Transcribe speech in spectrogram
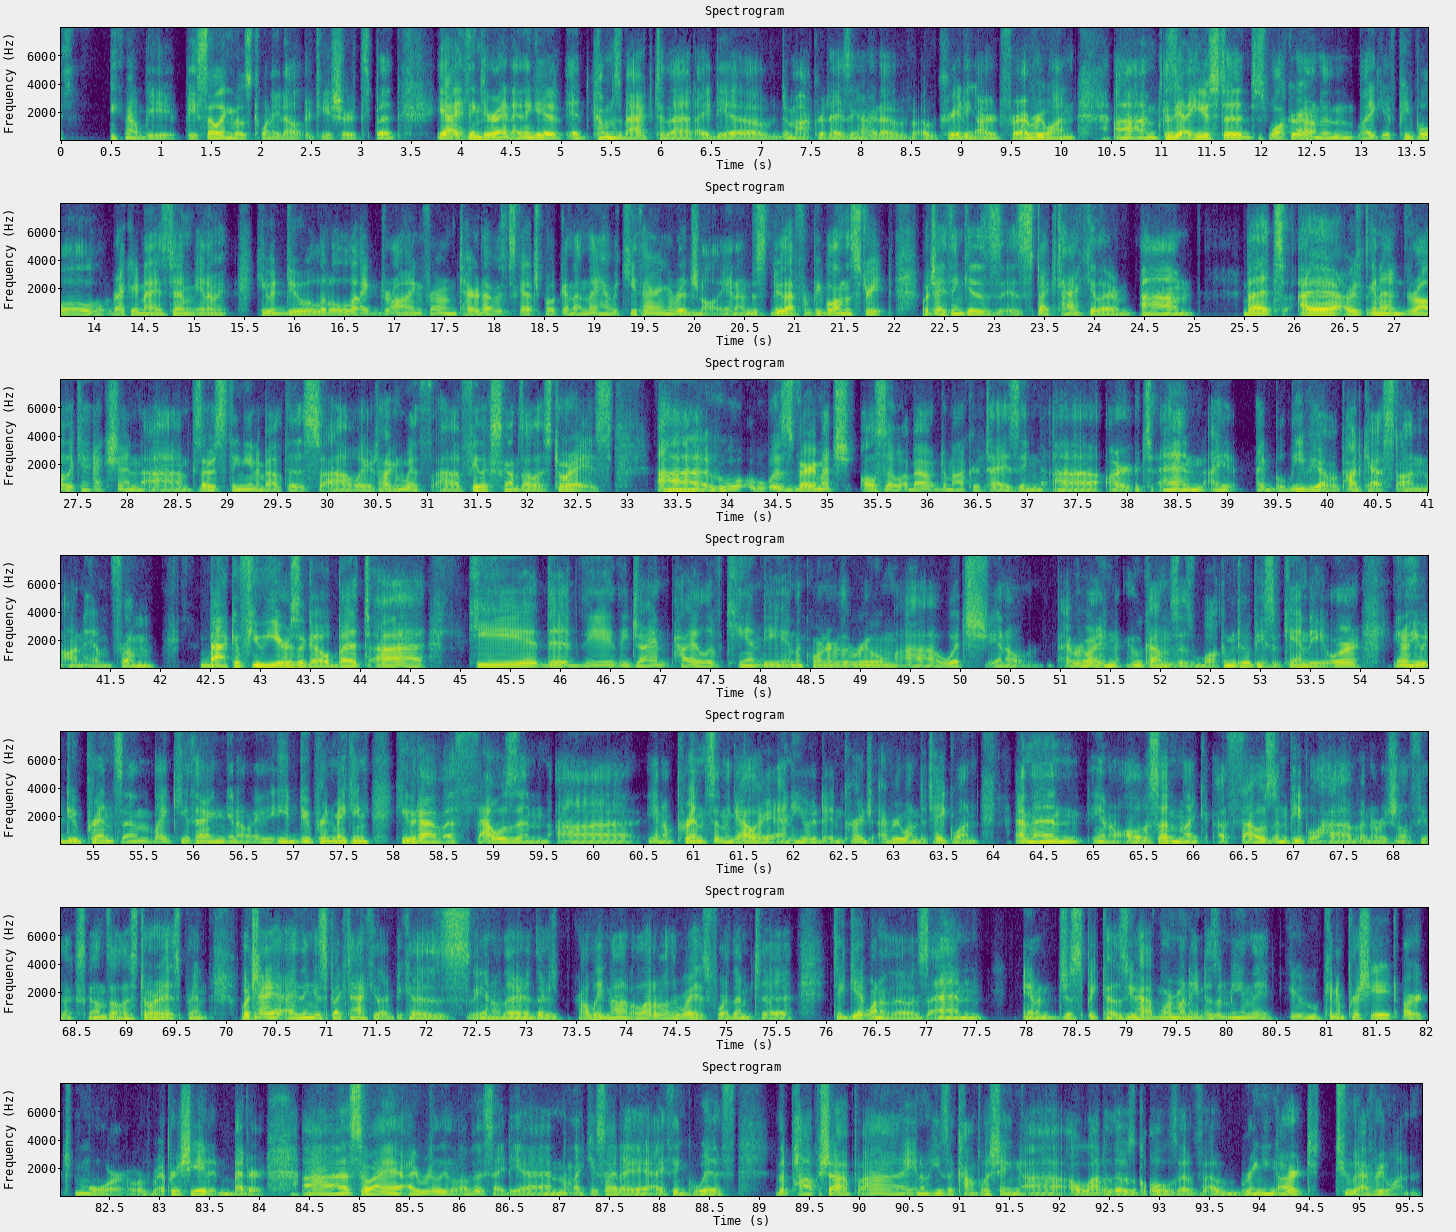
you know be be selling those $20 t-shirts. But yeah i think you're right and i think it, it comes back to that idea of democratizing art of of creating art for everyone. Um because yeah he used to just walk around and like if people recognized him you know he would do a little like drawing from tear out of his sketchbook and then they have a keith haring original you know just do that for people on the street which i think is is spectacular. Um but I, I was gonna draw the connection because I was thinking about this uh, while you're talking with uh, Felix Gonzalez Torres, uh, Mm. who was very much also about democratizing uh, art, and I I believe you have a podcast on on him from back a few years ago. But uh, he did the the giant pile of candy in the corner of the room, uh, which you know everyone who comes is welcome to a piece of candy. Or you know he would do prints and like Keith Haring, you know he'd do printmaking. He would have a thousand uh, you know prints in the gallery, and he would encourage everyone to take one and then you know all of a sudden like a thousand people have an original felix gonzalez torres print which I, I think is spectacular because you know there there's probably not a lot of other ways for them to to get one of those. And you know just because you have more money doesn't mean that you can appreciate art more or appreciate it better. Uh, so i i really love this idea. And like you said i i think with the pop shop, uh, you know, he's accomplishing uh, a lot of those goals of of bringing art to everyone.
